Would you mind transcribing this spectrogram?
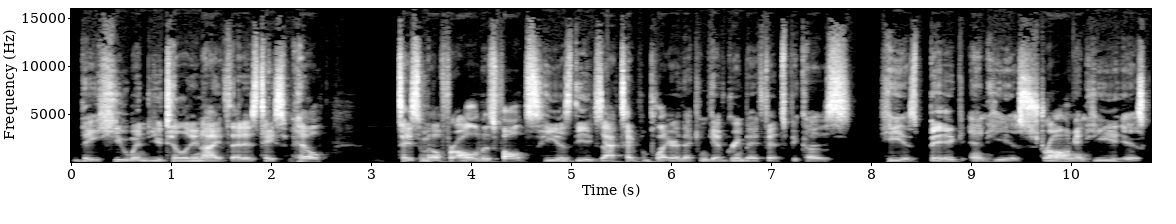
the human utility knife that is Taysom Hill. Taysom Hill, for all of his faults, he is the exact type of player that can give Green Bay fits because he is big and he is strong and he is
